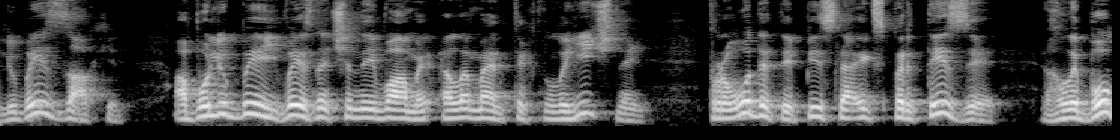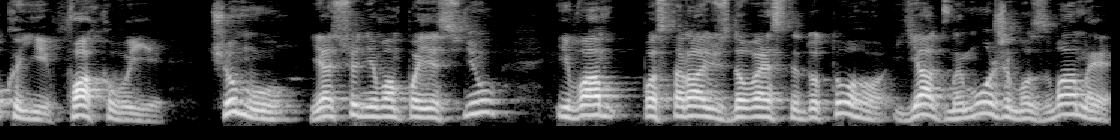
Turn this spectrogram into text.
любий захід або любий визначений вами елемент технологічний проводити після експертизи глибокої, фахової. Чому? Я сьогодні вам поясню і вам постараюсь довести до того, як ми можемо з вами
